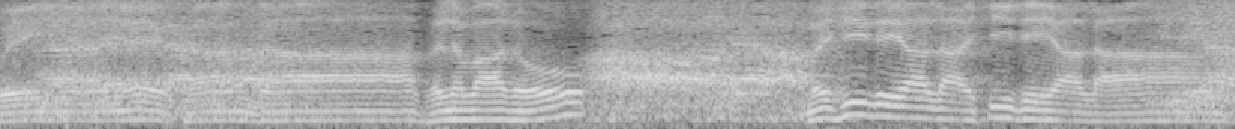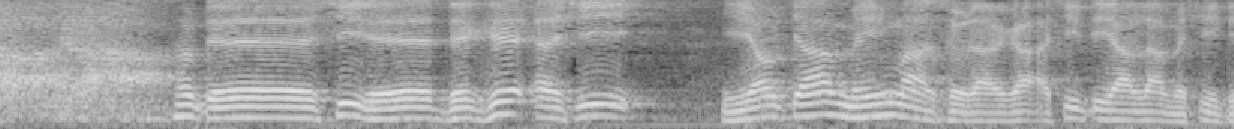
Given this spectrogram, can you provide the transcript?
ဝိညာဉ်ရဲ့ခန္ဓာဘယ်နှပါးတော့မရှိတရားလားရှိတရားလားဟုတ်တယ်ရှိတယ်တကယ်အရှိယောက်ျားမိန်းမဆိုတာကအရှိတရားလားမရှိတ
